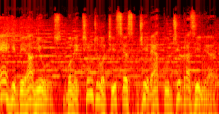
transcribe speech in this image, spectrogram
RBA News, Boletim de Notícias, direto de Brasília.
